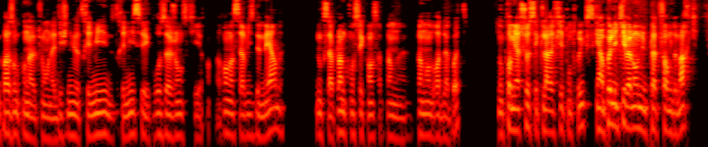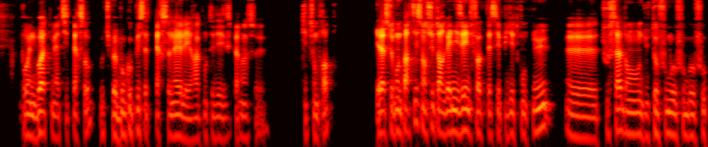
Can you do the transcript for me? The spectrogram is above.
Donc, par exemple, on a, on a défini notre ennemi. Notre ennemi, c'est les grosses agences qui rendent un service de merde. Donc ça a plein de conséquences à plein plein d'endroits de la boîte. Donc première chose, c'est clarifier ton truc, ce qui est un peu l'équivalent d'une plateforme de marque pour une boîte, mais à titre perso, où tu peux beaucoup plus être personnel et raconter des expériences euh, qui te sont propres. Et la seconde partie, c'est ensuite organiser une fois que tu as ces piliers de contenu, euh, tout ça dans du tofu mofu bofu,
